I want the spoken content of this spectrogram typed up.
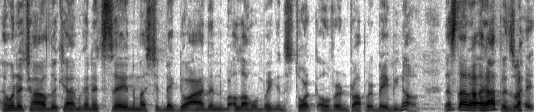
I want a child, okay, I'm going to say in the masjid, make dua, and then Allah will bring a stork over and drop her baby. No, that's not how it happens, right?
